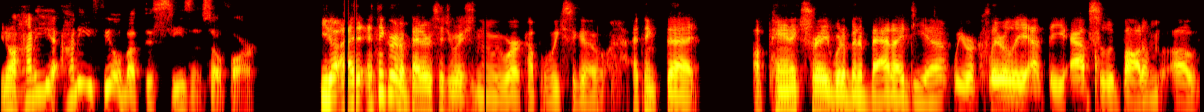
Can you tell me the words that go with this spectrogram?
you know, how do you how do you feel about this season so far? You know, I, I think we're in a better situation than we were a couple weeks ago. I think that a panic trade would have been a bad idea. We were clearly at the absolute bottom of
